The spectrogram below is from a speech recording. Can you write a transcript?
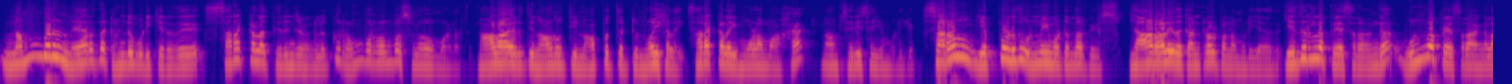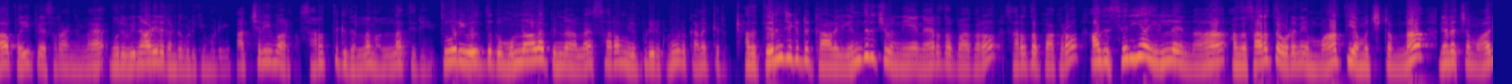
நம்பர் நேரத்தை கண்டுபிடிக்கிறது சரக்கலை தெரிஞ்சவங்களுக்கு ரொம்ப ரொம்ப சுலபமானது. நாலாயிரத்தி நானூற்றி நாற்பத்தெட்டு நோய்களை சரக்கலை மூலமாக நாம் சரி செய்ய முடியும். சரம் எப்பொழுது உண்மை மட்டும்தான் பேசும். யாராலும் இதை கண்ட்ரோல் பண்ண முடியாது. எதிரில் பேசுறவங்க உண்மை பேசுறாங்களா பொய் பேசுறாங்களா ஒரு வினாடியில் கண்டுபிடிக்க முடியும். ஆச்சரியமா இருக்கும். சரத்துக்கு இதெல்லாம் நல்லா தெரியும். சூரிய உதயத்துக்கு முன்னால பின்னால சரம் எப்படி இருக்கணும் ஒரு கணக்கு இருக்கு. அதை தெரிஞ்சுக்கிட்டு காலையில் எந்திரிச்சு உடனே நேரத்தை பார்க்குறோம் சரத்தை பார்க்குறோம். அது சரியா இல்லைன்னா அந்த சரத்தை உடனே மாற்றி அமைச்சிட்டோம்னா நினைச்ச மாதிரி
